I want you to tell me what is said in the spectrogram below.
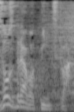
Zo zdravotníctva.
